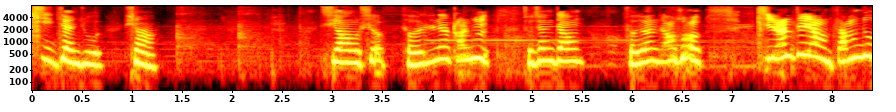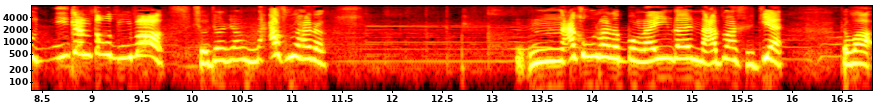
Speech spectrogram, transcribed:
起剑就向向小小江江传去。小江江，小江江说：“既然这样，咱们就一战到底吧！”小江江拿出他的，嗯，拿出他的本来应该拿钻石剑，对吧？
